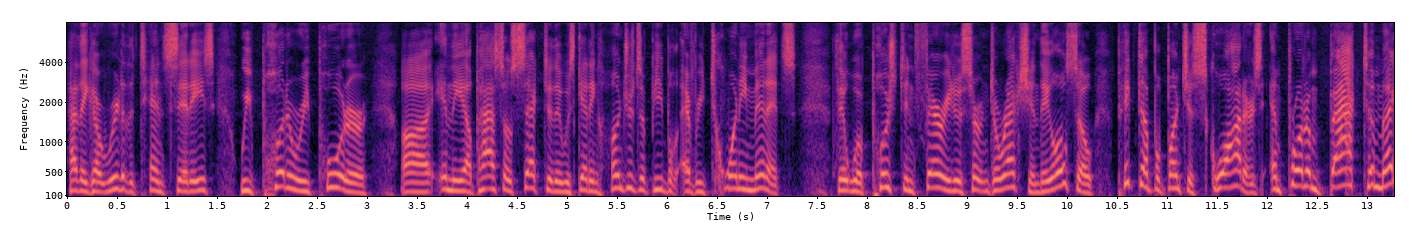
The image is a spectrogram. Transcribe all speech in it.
how they got rid of the 10 cities. We put a reporter uh, in the El Paso sector that was getting hundreds of people every 20 minutes that were pushed and ferried to a certain direction. They also picked up a bunch of squatters and brought them back to Mexico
